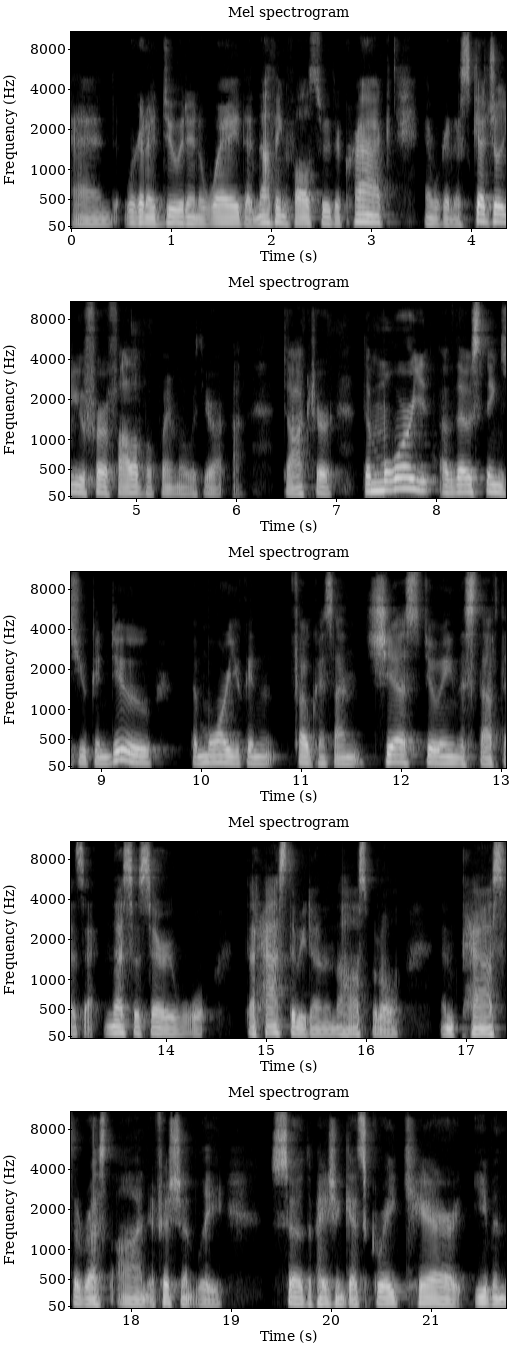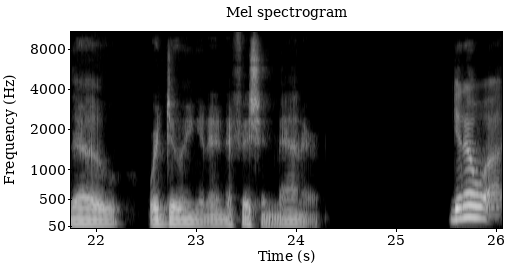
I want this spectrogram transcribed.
and we're going to do it in a way that nothing falls through the crack. And we're going to schedule you for a follow up appointment with your uh, doctor. The more of those things you can do, the more you can focus on just doing the stuff that's necessary, that has to be done in the hospital and pass the rest on efficiently so the patient gets great care, even though we're doing it in an efficient manner. You know, uh,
